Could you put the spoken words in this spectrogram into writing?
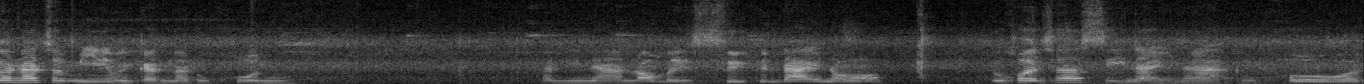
ก็น่าจะมีเหมือนกันนะทุกคน อันนี้นะลองไปซื้อกันได้เนาะทุกคนชอบสีไหนนะทุกคน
